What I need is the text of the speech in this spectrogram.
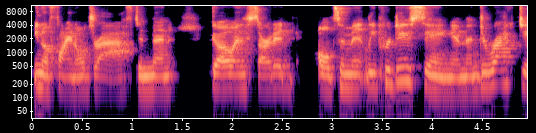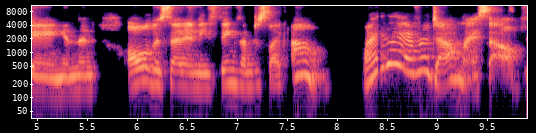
you know final draft and then go and started ultimately producing and then directing and then all of a sudden these things i'm just like oh why did i ever doubt myself?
